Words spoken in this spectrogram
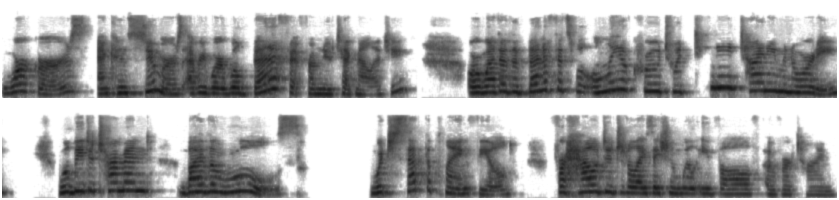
workers, and consumers everywhere will benefit from new technology, or whether the benefits will only accrue to a teeny tiny minority will be determined by the rules which set the playing field for how digitalization will evolve over time.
